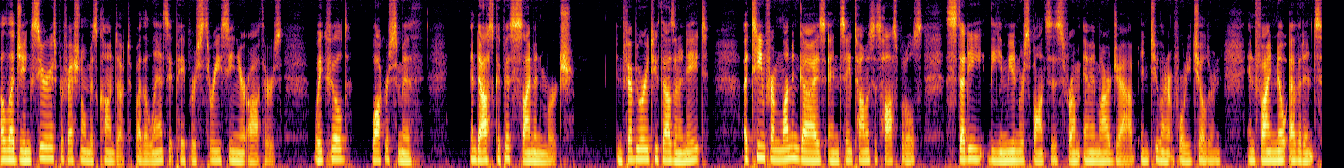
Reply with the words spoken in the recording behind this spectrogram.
alleging serious professional misconduct by the Lancet paper's three senior authors, Wakefield, Walker Smith, endoscopist Simon Murch. In February 2008, a team from London Guy's and St. Thomas's hospitals study the immune responses from MMR jab in 240 children and find no evidence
